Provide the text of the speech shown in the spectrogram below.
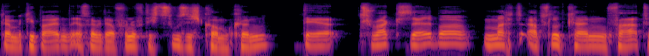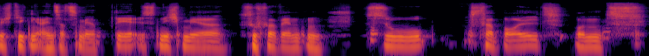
damit die beiden erstmal wieder vernünftig zu sich kommen können. Der Truck selber macht absolut keinen fahrtüchtigen Einsatz mehr. Der ist nicht mehr zu verwenden. So verbeult und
